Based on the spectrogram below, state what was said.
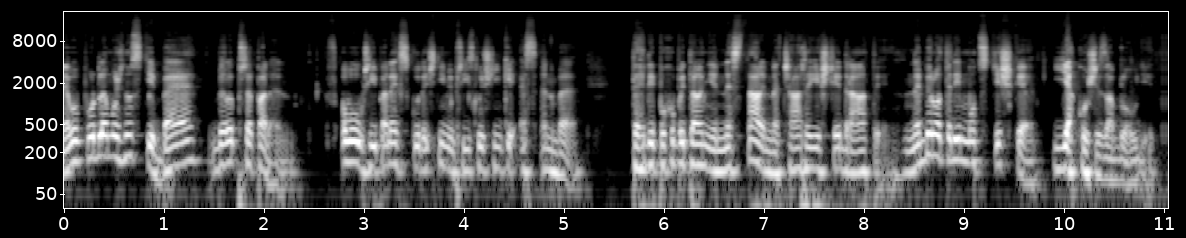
nebo podle možnosti B byl přepaden v obou případech skutečnými příslušníky SNB. Tehdy pochopitelně nestály na čáře ještě dráty, nebylo tedy moc těžké jakože zabloudit.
